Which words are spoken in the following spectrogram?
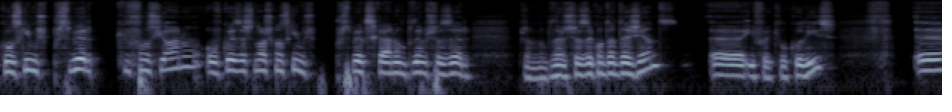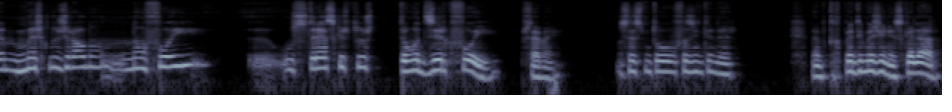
conseguimos perceber que funcionam, houve coisas que nós conseguimos perceber que se calhar não podemos fazer, não podemos fazer com tanta gente, uh, e foi aquilo que eu disse, uh, mas que no geral não, não foi uh, o stress que as pessoas estão a dizer que foi, percebem? Não sei se me estou a fazer entender. De repente imaginem, se calhar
